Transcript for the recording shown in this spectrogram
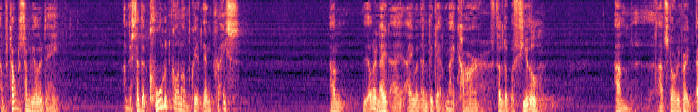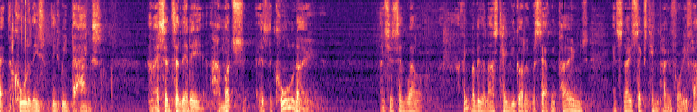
I was talking to somebody the other day, and they said that coal had gone up greatly in price. And the other night I, I went in to get my car filled up with fuel. And that's normally where I bet the coal in these, these wee bags. And I said to the lady, How much is the coal now? And she said, Well, I think maybe the last time you got it was seven pounds. It's now sixteen pound forty five.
